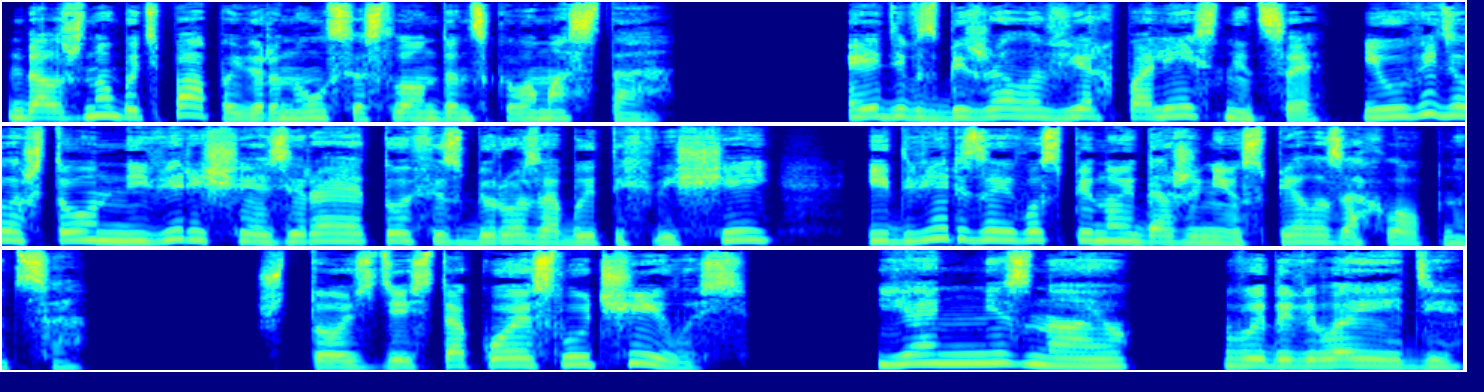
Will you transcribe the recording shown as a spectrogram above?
Должно быть, папа вернулся с лондонского моста. Эдди взбежала вверх по лестнице и увидела, что он неверяще озирает офис бюро забытых вещей, и дверь за его спиной даже не успела захлопнуться. «Что здесь такое случилось?» «Я не знаю», выдавила Эдди.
